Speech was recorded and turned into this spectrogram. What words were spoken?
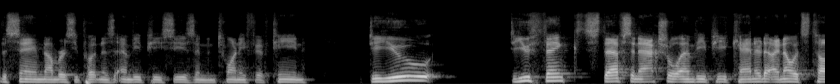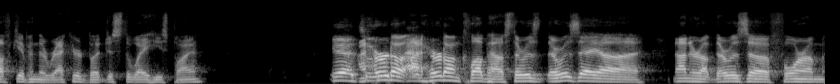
the same numbers he put in his MVP season in 2015. Do you do you think Steph's an actual MVP candidate? I know it's tough given the record, but just the way he's playing. Yeah, I heard. Uh, I heard on Clubhouse there was there was a uh, not interrupt. There was a forum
